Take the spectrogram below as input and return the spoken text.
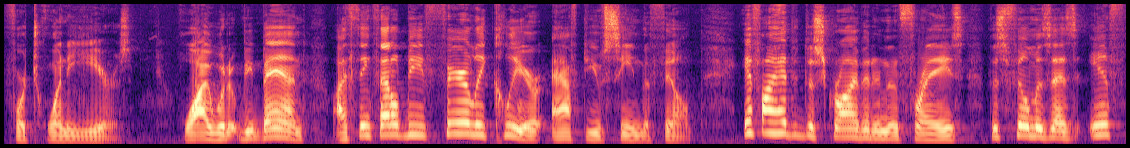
for 20 years. Why would it be banned? I think that'll be fairly clear after you've seen the film. If I had to describe it in a phrase, this film is as if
